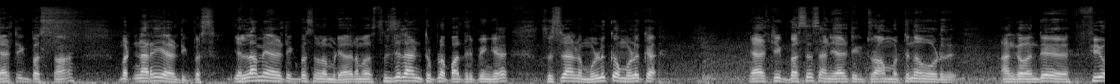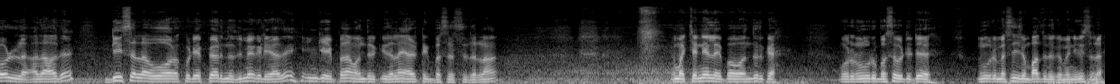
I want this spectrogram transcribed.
எலக்ட்ரிக் பஸ் தான். பட் நிறைய எலக்ட்ரிக் பஸ் எல்லாமே எலக்ட்ரிக் பஸ் சொல்ல முடியாது. நம்ம சுவிட்சர்லாண்ட் ட்ரிப்பில் பார்த்துருப்பீங்க. சுவிட்சர்லாண்டு முழுக்க முழுக்க electric buses and electric tram மட்டும்தான் ஓடுது. அங்கே வந்து ஃபியூலில் அதாவது டீசலில் ஓடக்கூடிய பேருந்து எதுவுமே கிடையாது. இங்கே இப்போ தான் வந்திருக்கு இதெல்லாம் எலக்ட்ரிக் பஸ்ஸஸ் இதெல்லாம். நம்ம சென்னையில் இப்போ வந்திருக்க. ஒரு நூறு பஸ்ஸை விட்டுட்டு நூறு மெசேஜ் பார்த்துருக்கோமே நியூஸில்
